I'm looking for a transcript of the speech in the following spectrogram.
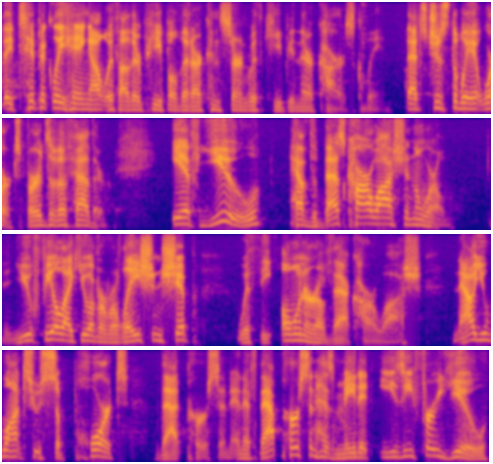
they typically hang out with other people that are concerned with keeping their cars clean. That's just the way it works, birds of a feather. If you have the best car wash in the world and you feel like you have a relationship with the owner of that car wash, now you want to support that person. And if that person has made it easy for you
